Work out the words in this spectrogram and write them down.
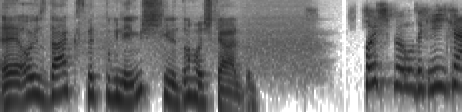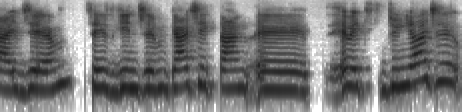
E, o yüzden kısmet bugüneymiş. Yeniden hoş geldin. Hoş bulduk İlker'cim, Sezgin'cim. Gerçekten e, evet dünyaca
